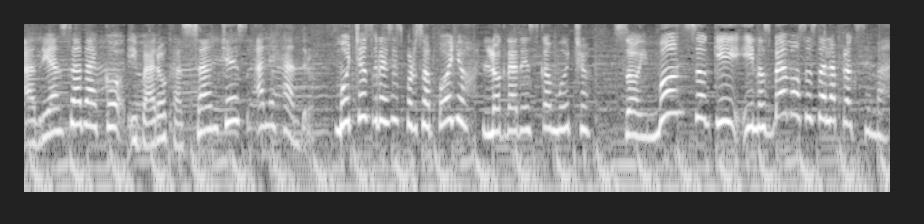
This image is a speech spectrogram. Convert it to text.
Adrián Sadako y Barojas Sánchez Alejandro. Muchas gracias por su apoyo, lo agradezco mucho. Soy Monsuki y nos vemos hasta la próxima.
